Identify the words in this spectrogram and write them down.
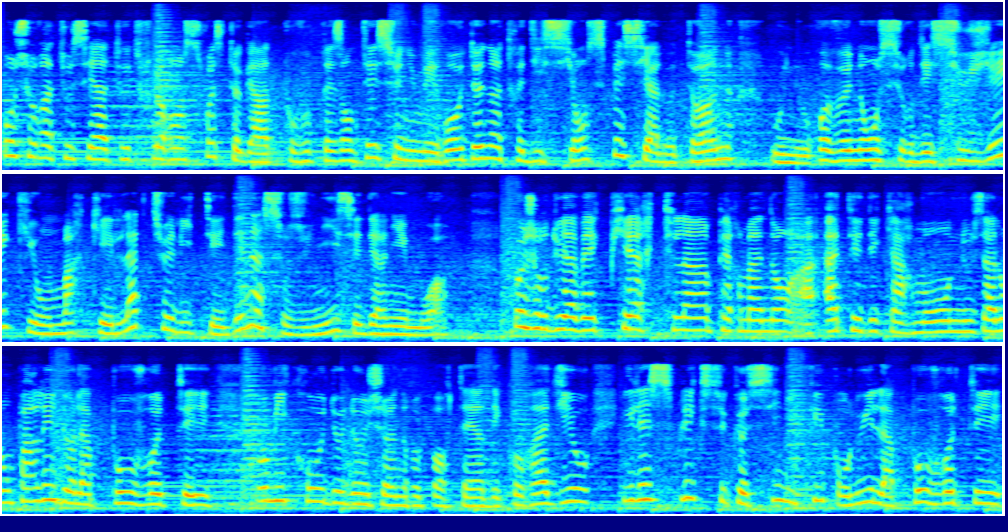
Bonjour à tous et à toutes, Florence Westgard pour vous présenter ce numéro de notre édition spéciale automne où nous revenons sur des sujets qui ont marqué l'actualité des Nations Unies ces derniers mois. Aujourd'hui, avec Pierre Klein, permanent à ATD Carmonde, nous allons parler de la pauvreté. Au micro de nos jeunes reporters d'Eco-Radio, il explique ce que signifie pour lui la pauvreté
